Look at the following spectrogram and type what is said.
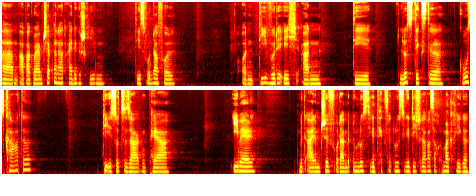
Ähm, aber Graham Chapman hat eine geschrieben, die ist wundervoll. Und die würde ich an die lustigste Grußkarte, die ist sozusagen per E-Mail mit einem GIF oder mit einem lustigen Text, mit einem lustigen Gedicht oder was auch immer kriege.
